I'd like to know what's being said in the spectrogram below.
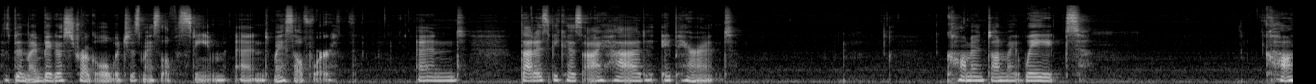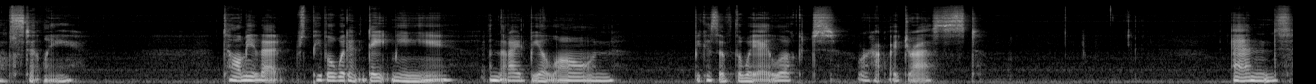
has been my biggest struggle, which is my self esteem and my self worth. And that is because I had a parent comment on my weight constantly, tell me that people wouldn't date me and that I'd be alone because of the way I looked or how I dressed. And,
